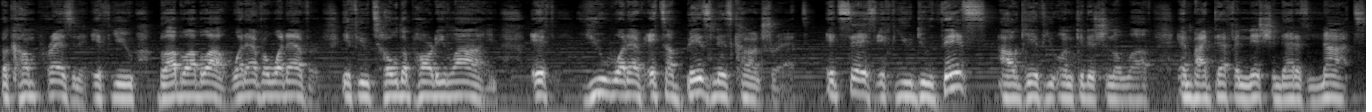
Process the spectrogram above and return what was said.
become president, if you blah, blah, blah, whatever, whatever, if you toe the party line, if you whatever. It's a business contract. It says if you do this, I'll give you unconditional love. And by definition, that is not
